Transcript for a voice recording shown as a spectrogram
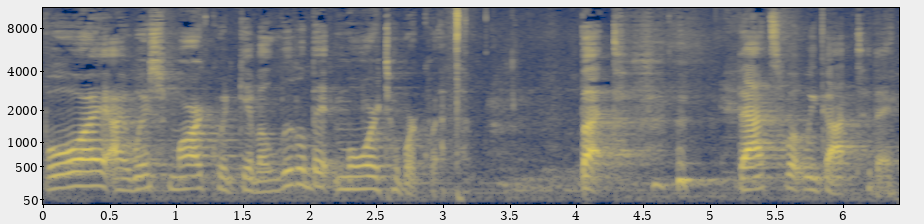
Boy, I wish Mark would give a little bit more to work with. But that's what we got today.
